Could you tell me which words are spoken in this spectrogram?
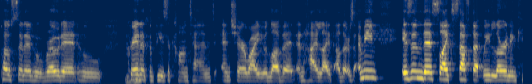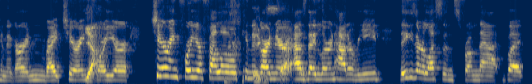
posted it, who wrote it, who mm-hmm. created mm-hmm. the piece of content and share why you love it and highlight others. I mean, isn't this like stuff that we learn in kindergarten, right? Cheering yeah. for your cheering for your fellow kindergartner exactly. as they learn how to read. These are lessons from that, but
